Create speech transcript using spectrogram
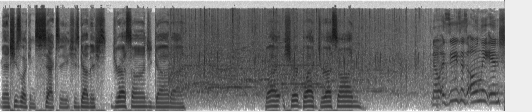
Man, she's looking sexy. She's got this dress on. She got uh, a black, short black dress on. No, Aziz is only in. Sh-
